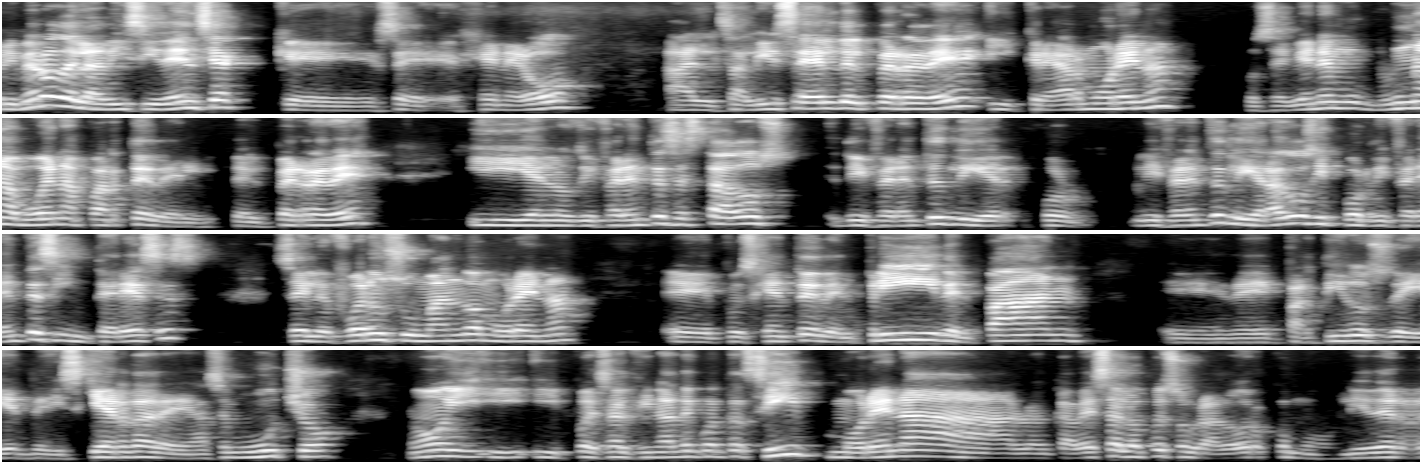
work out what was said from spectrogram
primero de la disidencia que se generó al salirse él del PRD y crear Morena, pues se viene una buena parte del, del PRD y en los diferentes estados, diferentes, por diferentes liderazgos y por diferentes intereses, se le fueron sumando a Morena, eh, pues gente del PRI, del PAN, eh, de partidos de, izquierda de hace mucho, ¿no? Y, pues al final de cuentas, sí, Morena lo encabeza López Obrador como líder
